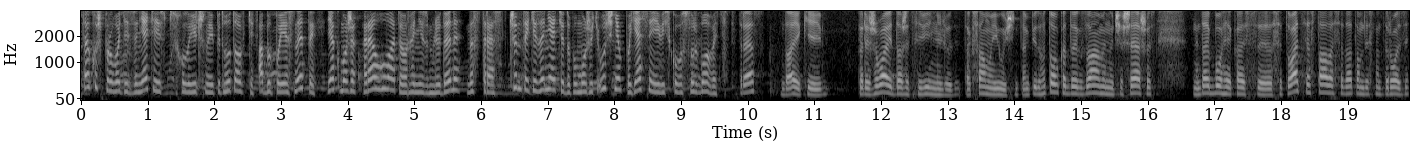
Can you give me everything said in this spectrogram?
Також проводять заняття із психологічної підготовки, аби пояснити, як може реагувати організм людини на стрес. Чим такі заняття допоможуть учням, пояснює військовослужбовець. стрес, да, який переживають навіть цивільні люди, так само і учні. Там підготовка до екзамену чи ще щось. Не дай Бог, якась е, ситуація сталася да, там десь на дорозі.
